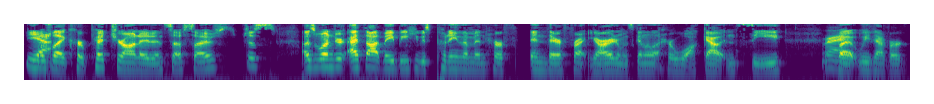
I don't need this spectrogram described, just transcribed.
Yeah. with like her picture on it and stuff. So I was just, I was wondering. I thought maybe he was putting them in her in their front yard and was going to let her walk out and see Right. but we never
